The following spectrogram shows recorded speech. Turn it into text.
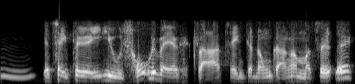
Mm. Jeg tænkte, det er egentlig utroligt, hvad jeg kan klare, tænkte jeg nogle gange om mig selv, ikke?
